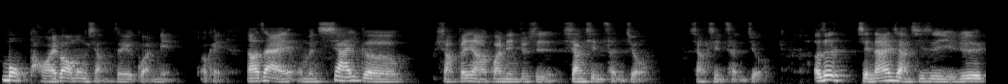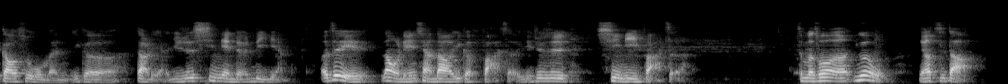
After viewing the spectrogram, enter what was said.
梦怀抱梦想这个观念，OK，然后再我们下一个想分享的观念就是相信成就，相信成就。而这简单来讲，其实也就是告诉我们一个道理啊，也就是信念的力量。而这也让我联想到一个法则，也就是。吸引力法则怎么说呢？因为你要知道，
